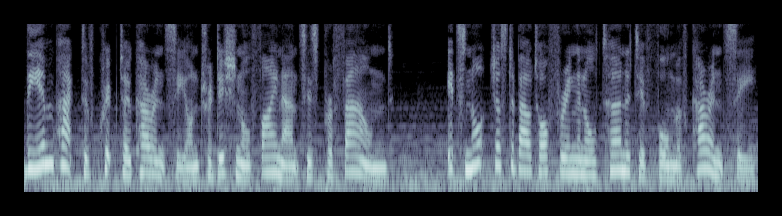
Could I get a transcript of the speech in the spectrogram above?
The impact of cryptocurrency on traditional finance is profound. It's not just about offering an alternative form of currency,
